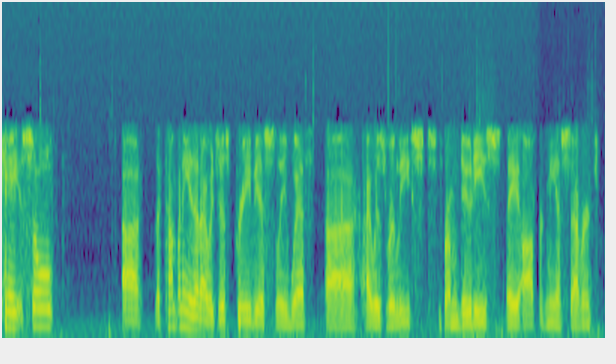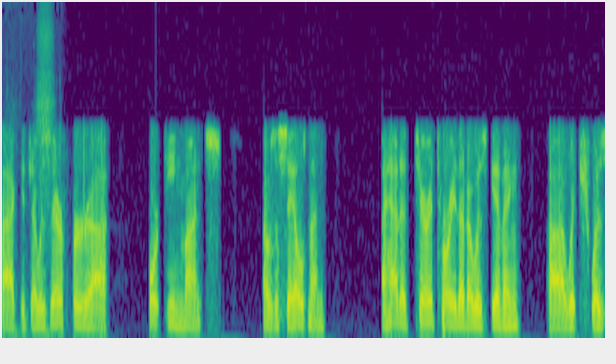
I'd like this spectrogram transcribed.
Okay, so uh, the company that I was just previously with, uh, I was released from duties. They offered me a severance package. I was there for uh, 14 months. I was a salesman. I had a territory that I was giving, uh, which was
